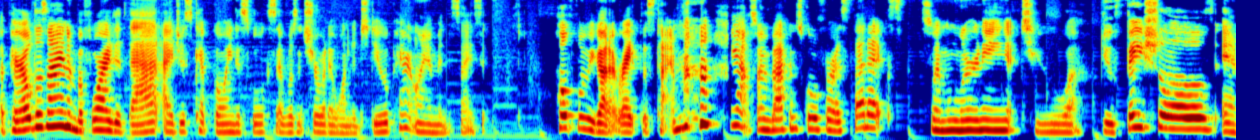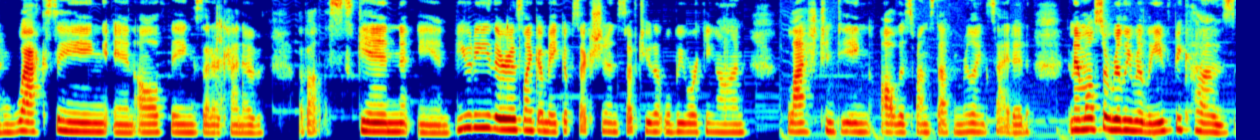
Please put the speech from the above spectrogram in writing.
apparel design. And before I did that, I just kept going to school because I wasn't sure what I wanted to do. Apparently I'm indecisive. Hopefully we got it right this time. yeah, so I'm back in school for aesthetics. So I'm learning to do facials and waxing and all things that are kind of about the skin and beauty. There is like a makeup section and stuff too that we'll be working on. Lash tinting, all this fun stuff. I'm really excited. And I'm also really relieved because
